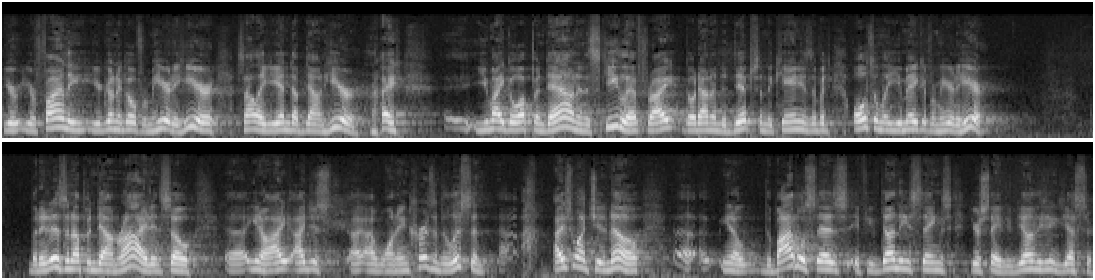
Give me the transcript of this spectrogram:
You're, you're finally, you're going to go from here to here. It's not like you end up down here, right? You might go up and down in a ski lift, right? Go down into dips and the canyons, but ultimately you make it from here to here. But it is an up and down ride. And so, uh, you know, I, I just, I, I, want to encourage them to listen. I just want you to know, uh, you know, the Bible says if you've done these things, you're saved. If you've done these things, yes, sir,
